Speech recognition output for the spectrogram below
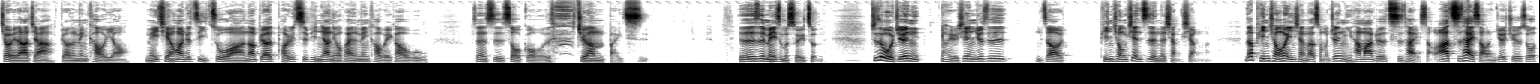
教给大家，不要那边靠腰。没钱的话你就自己做啊，然后不要跑去吃平价牛排那边靠背靠步，真的是受够了，觉得他们白痴，真的是没什么水准。就是我觉得你有些人就是你知道贫穷限制人的想象啊，你知道贫穷会影响到什么？就是你他妈就是吃太少啊，吃太少你就会觉得说，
